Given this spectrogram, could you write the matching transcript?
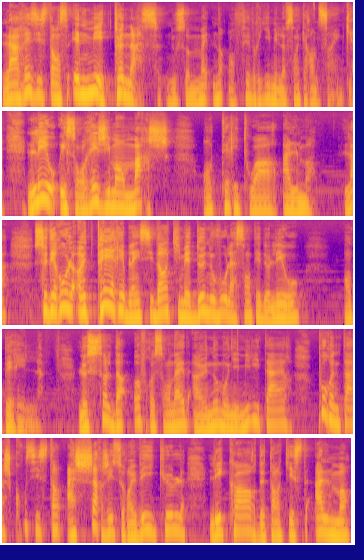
La résistance ennemie est tenace. Nous sommes maintenant en février 1945. Léo et son régiment marchent en territoire allemand. Là se déroule un terrible incident qui met de nouveau la santé de Léo en péril. Le soldat offre son aide à un aumônier militaire pour une tâche consistant à charger sur un véhicule les corps de tankistes allemands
